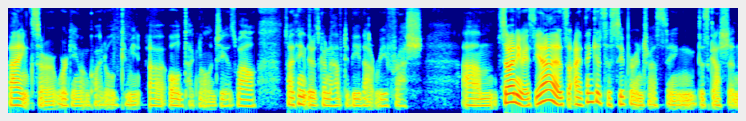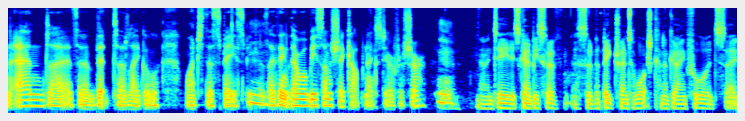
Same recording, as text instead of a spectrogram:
banks are working on quite old commu- uh, old technology as well. So I think there's going to have to be that refresh um, so, anyways, yeah, I think it's a super interesting discussion, and uh, it's a bit uh, like oh, watch this space mm. because mm. I think there will be some shake up next year for sure. Mm. No, indeed, it's going to be sort of sort of a big trend to watch, kind of going forward. So,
